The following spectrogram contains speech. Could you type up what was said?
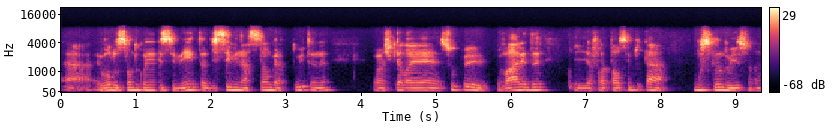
a evolução do conhecimento, a disseminação gratuita, né? Eu acho que ela é super válida e a Fratal sempre está buscando isso, né?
